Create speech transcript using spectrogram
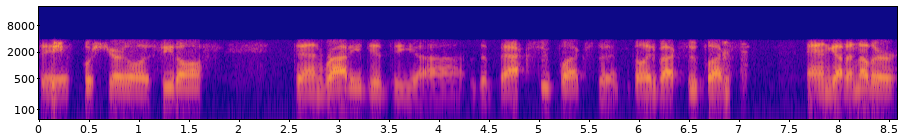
save, pushed Jerry Lawler's feet off. Then Roddy did the uh the back suplex, the belly to back suplex, and got another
